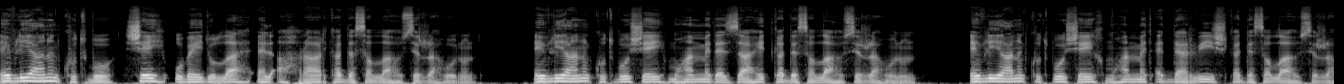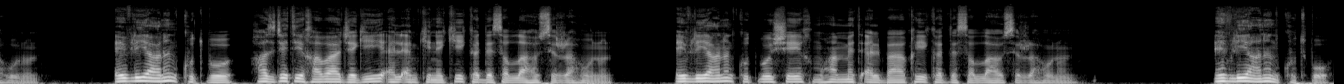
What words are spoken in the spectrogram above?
Evliyanın kutbu Şeyh Ubeydullah el-Ahrar kaddesallahu sirrahunun. Evliyanın kutbu Şeyh Muhammed el-Zahid kaddesallahu sirrahunun. Evliyanın kutbu Şeyh Muhammed Edderviş Kaddesallahu Sirrahunun. Evliyanın kutbu Hazreti Havacegi el-Emkineki Kaddesallahu Sirrahunun. Evliyanın kutbu Şeyh Muhammed el-Baki Kaddesallahu Sirrahunun. Evliyanın kutbu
